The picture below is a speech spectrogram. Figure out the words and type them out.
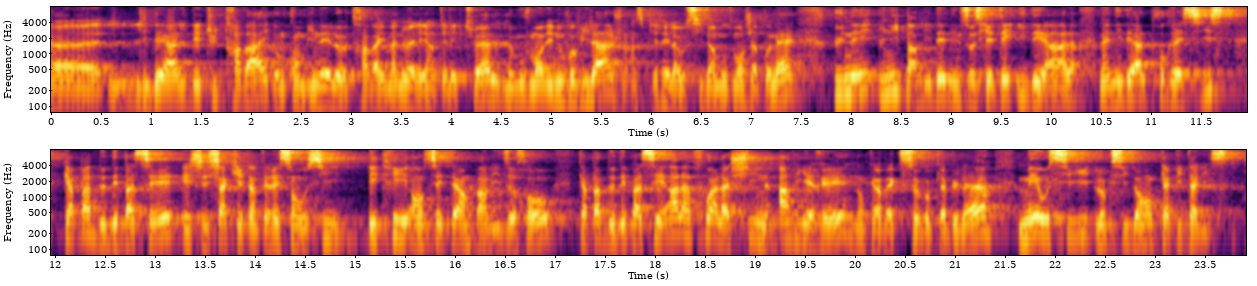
euh, l'idéal d'études-travail, donc combiner le travail manuel et intellectuel, le mouvement des nouveaux villages, inspiré là aussi d'un mouvement japonais, uni, par l'idée d'une société idéale, d'un idéal progressiste, capable de dépasser, et c'est ça qui est intéressant aussi, écrit en ces termes par Li capable de dépasser à la fois la Chine arriérée, donc avec ce vocabulaire, mais aussi l'Occident capitaliste.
